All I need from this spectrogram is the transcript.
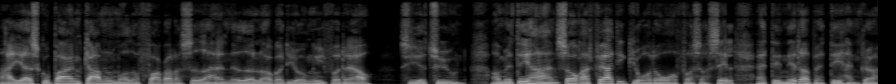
Nej, jeg er sgu bare en gammel motherfucker, der sidder hernede og lokker de unge i fordærv, siger tyven, og med det har han så retfærdiggjort over for sig selv, at det netop er det, han gør.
